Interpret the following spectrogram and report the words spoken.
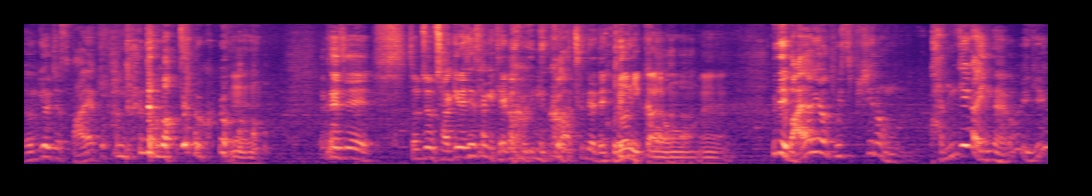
연결돼서 마약도 판매한다고 하더라고요. 네. 그러니까 이제 점점 자기네 세상이 돼가고 있는 것 같은데 내 그러니까요. 예. 근데 마약이랑 보이스피싱이랑 관계가 있나요? 이게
